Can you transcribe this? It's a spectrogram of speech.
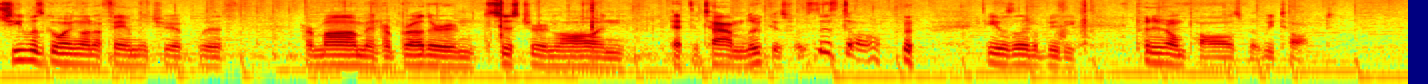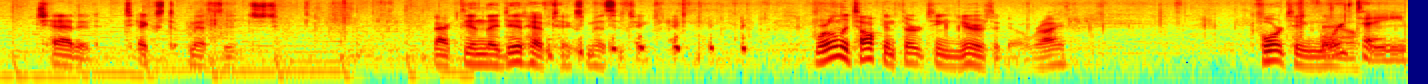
She was going on a family trip with her mom and her brother and sister-in-law. And at the time, Lucas was this tall. he was a little bitty. Put it on pause, but we talked. Chatted, text messaged. Back then, they did have text messaging. We're only talking 13 years ago, right? 14 now. 14.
